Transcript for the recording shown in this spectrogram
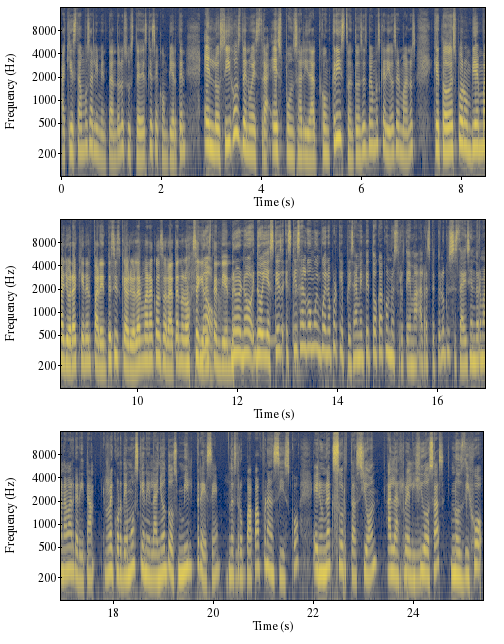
Aquí estamos alimentándolos ustedes que se convierten en los hijos de nuestra esponsalidad con Cristo. Entonces vemos, queridos hermanos, que todo es por un bien mayor aquí en el paréntesis que abrió la hermana Consolata, no lo va a seguir extendiendo. No, no, no, y es que, es que es algo muy bueno porque precisamente toca con nuestro tema al respecto de lo que se está diciendo, hermana Margarita. Recordemos que en el año 2013, nuestro Papa Francisco, en una exhortación a las religiosas, nos dijo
